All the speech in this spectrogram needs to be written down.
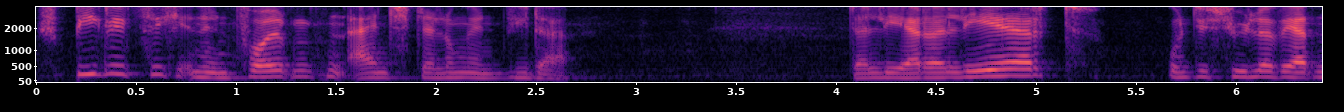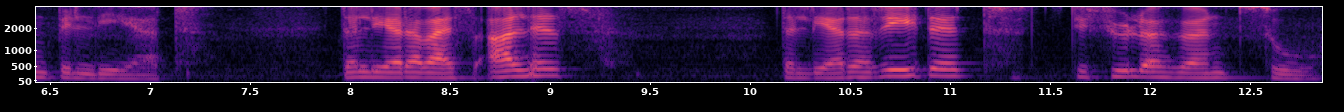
spiegelt sich in den folgenden Einstellungen wider. Der Lehrer lehrt und die Schüler werden belehrt. Der Lehrer weiß alles, der Lehrer redet, die Schüler hören zu.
